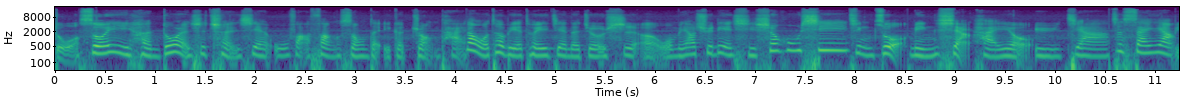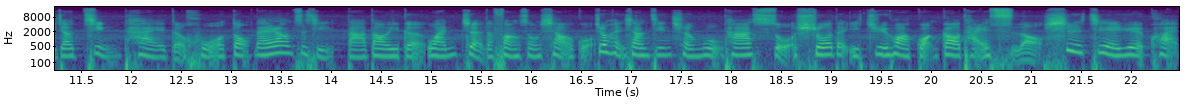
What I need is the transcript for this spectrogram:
多，所以很多人是呈现无法放松的一个状态。那我特别推荐的就是，呃，我们要去练习深呼吸、静坐、冥想，还有瑜伽这三样比较静态的活动，来让自己达到一个完整的放松效果。就很像金城武他所说的一句话广告台词哦：“世界越快。”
